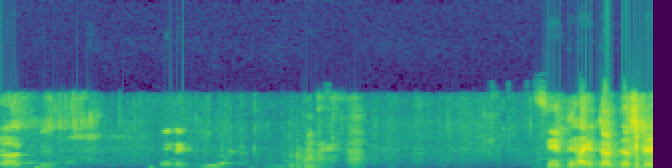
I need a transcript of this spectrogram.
ഡാർക്ക് തീം ഇതിന്റെ key seat height adjust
